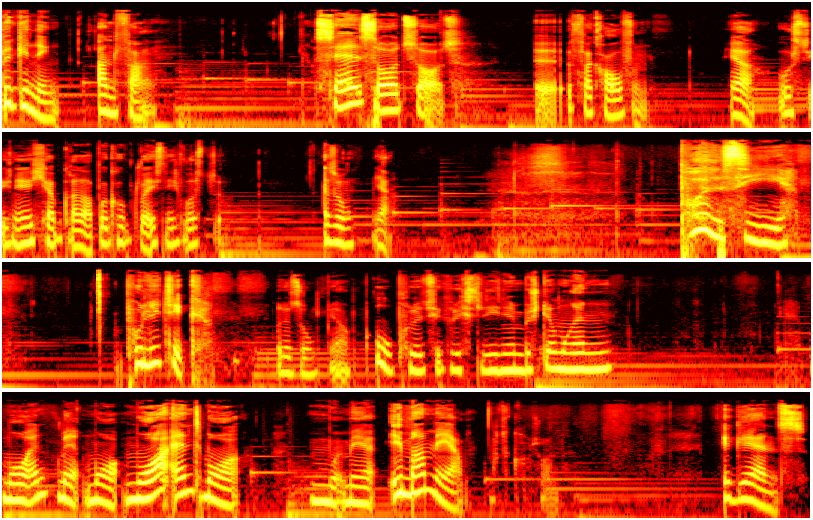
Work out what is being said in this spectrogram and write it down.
Beginning. Anfang. Sell, sort, sort. Äh, verkaufen. Ja, wusste ich nicht. Ich habe gerade abgeguckt, weil ich es nicht wusste. Also, ja. Policy. Politik. Oder so, ja. Oh, Politik, Richtlinien, Bestimmungen. More and more. More, more and more. Mehr. Immer mehr. Ach komm schon. Against.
